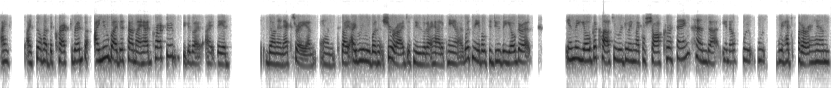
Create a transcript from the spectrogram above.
I, I I still had the cracked ribs. I knew by this time I had cracked ribs because I, I they had done an X-ray and and cause I, I really wasn't sure. I just knew that I had a pain. I wasn't able to do the yoga. at, In the yoga class, we were doing like a chakra thing, and uh, you know, we, we we had to put our hands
